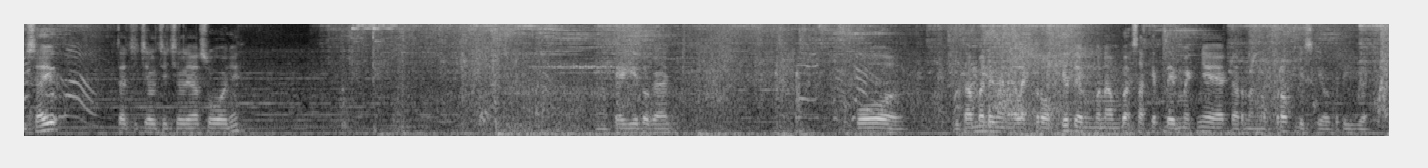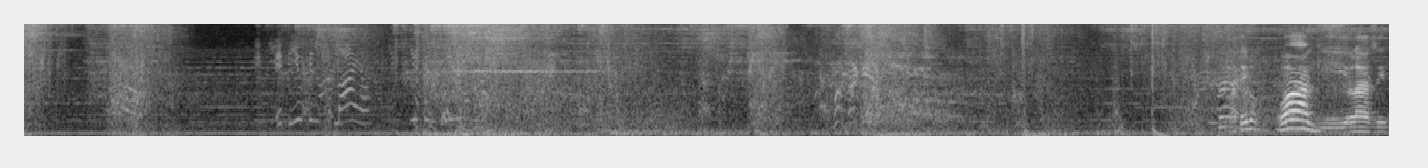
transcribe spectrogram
Bisa yuk. Kita cicil-cicil Yasuo-nya Nah kayak gitu kan Full Ditambah dengan Electro Kit yang menambah sakit damage-nya ya Karena ngeproc di skill ketiga. Mati lu Wah gila sih.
